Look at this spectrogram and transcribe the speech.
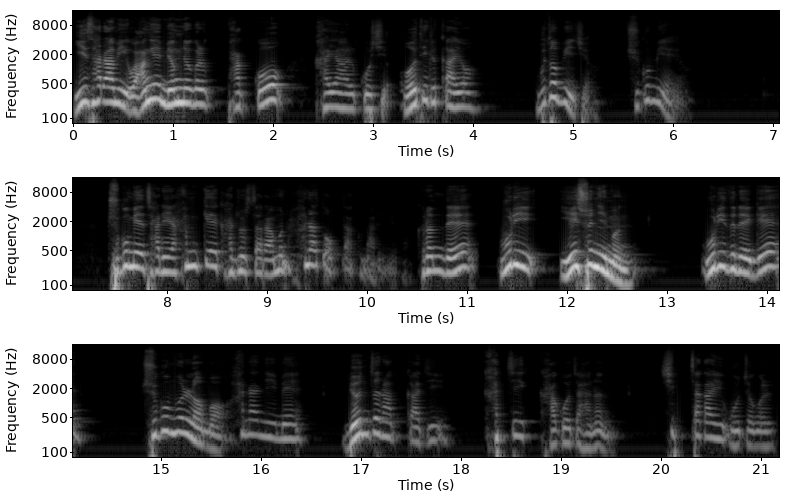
이 사람이 왕의 명령을 받고 가야 할 곳이 어디일까요? 무덤이죠. 죽음이에요. 죽음의 자리에 함께 가줄 사람은 하나도 없다 그 말입니다. 그런데 우리 예수님은 우리들에게 죽음을 넘어 하나님의 면전 앞까지 같이 가고자 하는 십자가의 우정을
